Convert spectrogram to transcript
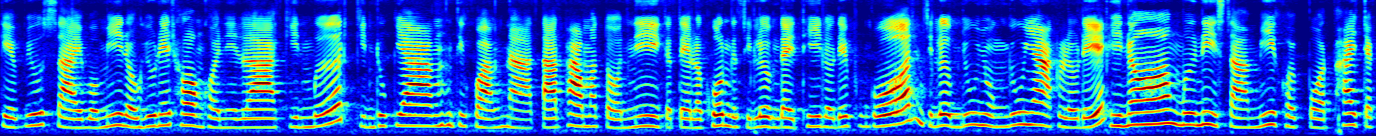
เก็บยู่ไสบ่มีดอกอยู่ในท้องข่อยนี่ล่ะกินเบิดกินทุกอย่างที่ขวางหนาตัดภาพมาตอนนี้ก็แต่ละคนก็สิเริ่มได้ที่แล้วเด้ผู้คนสิเริ่มยุ่ยงยุ่ยากแล้วเด้พี่น้องมือนี้สามีข่อยปลอดภัยจาก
